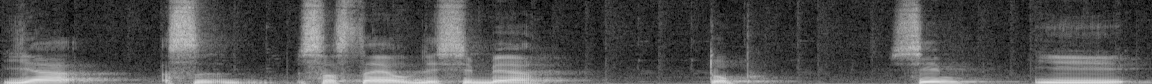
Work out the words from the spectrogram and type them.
Я составил для себя топ-7 и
